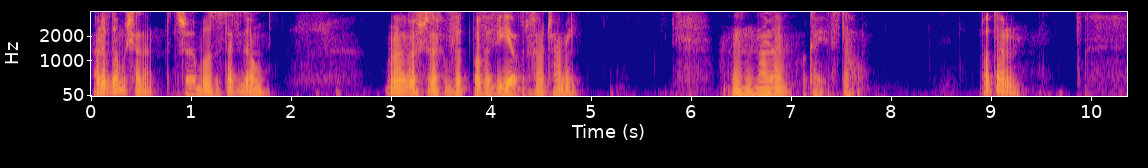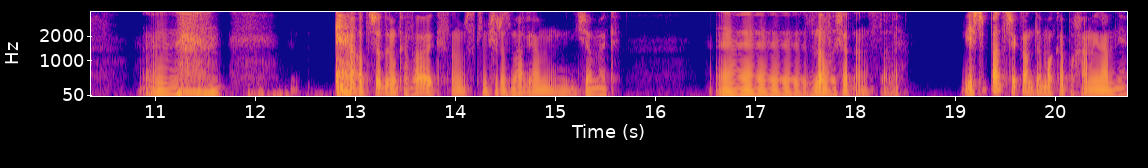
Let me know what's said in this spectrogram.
ale w domu siadam. Trzeba było zostać w domu. No, gościu tak powywijał trochę oczami. No ale okej, okay, wstał. Potem e, odszedłem kawałek, tam z kimś rozmawiam ziomek e, znowu siada na stole. Jeszcze patrzę kątem oka, pochami na mnie,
